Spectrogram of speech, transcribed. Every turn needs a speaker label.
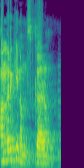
Speaker 1: అందరికీ నమస్కారం.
